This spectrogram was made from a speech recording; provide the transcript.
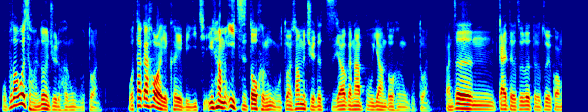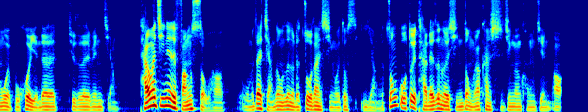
我不知道为什么很多人觉得很武断。我大概后来也可以理解，因为他们一直都很武断，他们觉得只要跟他不一样都很武断。反正该得罪的得罪光，我也不会演在就是在这边讲。台湾今天的防守哈，我们在讲这种任何的作战行为都是一样的。中国对台的任何行动，我们要看时间跟空间哦，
